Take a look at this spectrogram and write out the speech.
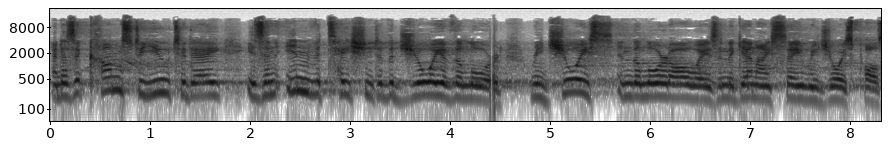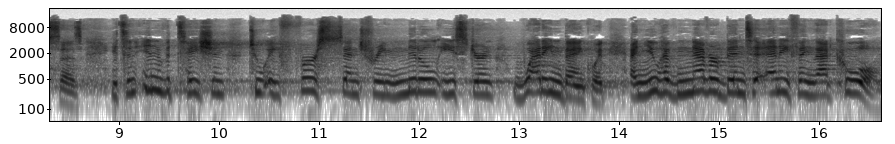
and as it comes to you today, is an invitation to the joy of the Lord. Rejoice in the Lord always. And again, I say rejoice, Paul says. It's an invitation to a first century Middle Eastern wedding banquet. And you have never been to anything that cool.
